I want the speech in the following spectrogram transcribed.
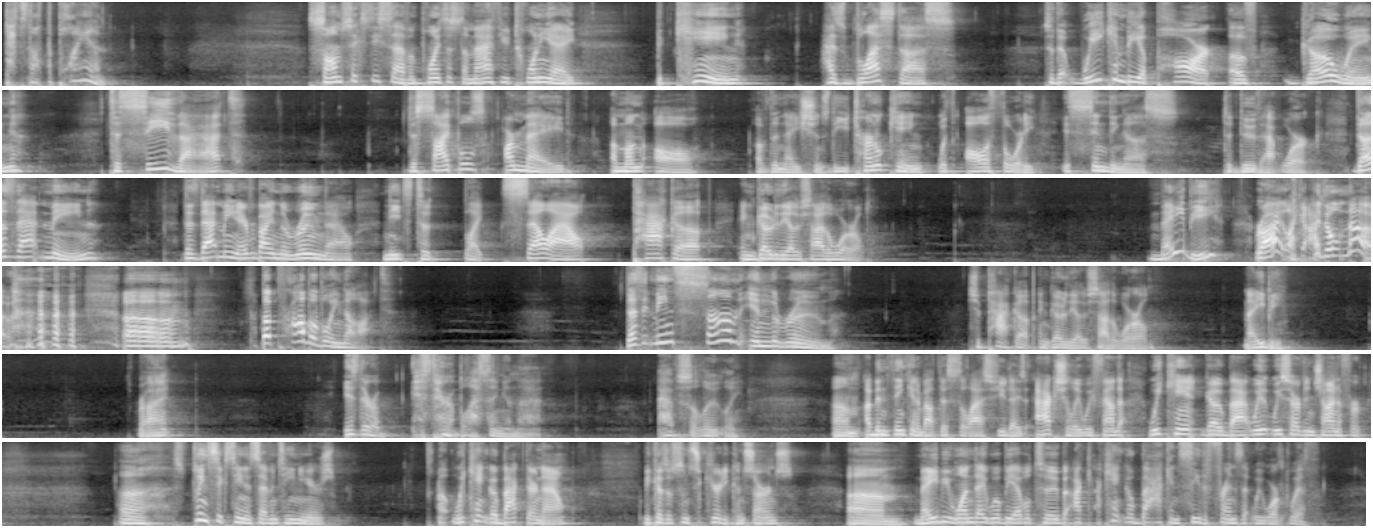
That's not the plan. Psalm 67 points us to Matthew 28. The king has blessed us so that we can be a part of going to see that disciples are made among all of the nations. The eternal King, with all authority, is sending us to do that work. Does that mean, does that mean everybody in the room now needs to like sell out, pack up, and go to the other side of the world? Maybe, right? Like, I don't know. um, but probably not. Does it mean some in the room should pack up and go to the other side of the world? Maybe. Right? Is there a, is there a blessing in that? Absolutely. Um, I've been thinking about this the last few days. Actually, we found out we can't go back. We, we served in China for uh, between 16 and 17 years. Uh, we can't go back there now because of some security concerns. Um, maybe one day we'll be able to, but I, I, can't go back and see the friends that we worked with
